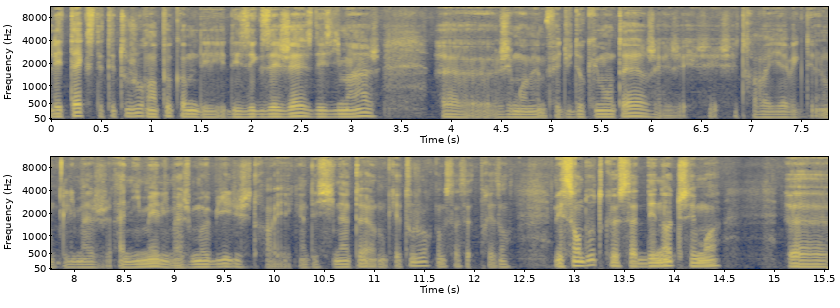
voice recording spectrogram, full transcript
les textes étaient toujours un peu comme des exégèses des images. Euh, j'ai moi-même fait du documentaire, j'ai travaillé avec l'image animée, l'image mobile, j'ai travaillé avec un dessinateur, donc il y a toujours comme ça cette présence. Mais sans doute que ça dénote chez moi euh,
